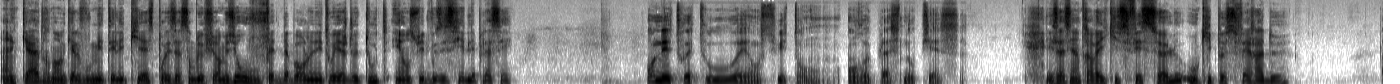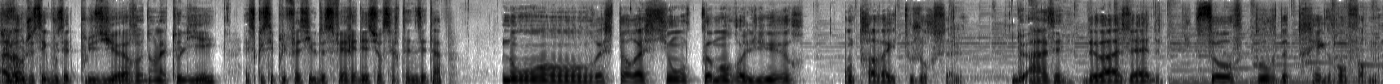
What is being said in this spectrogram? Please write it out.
un, cadre dans lequel vous mettez les pièces pour les assembler au fur et à mesure, ou vous faites d'abord le nettoyage de toutes et ensuite vous essayez de les placer? On nettoie tout et ensuite on, on replace nos pièces. Et ça, c'est un travail qui se fait seul ou qui peut se faire à deux? Alors, Comme je sais que vous êtes plusieurs dans l'atelier, est-ce que c'est plus facile de se faire aider sur certaines étapes? Non, en restauration comme en reliure, on travaille toujours seul. De A à Z De A à Z, sauf pour de très grands formats.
